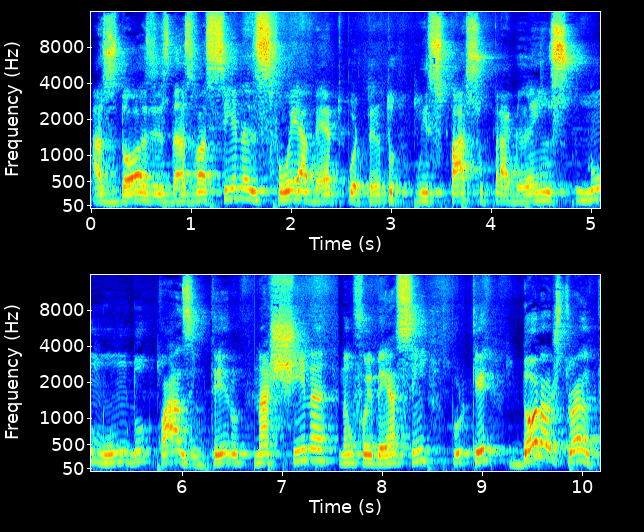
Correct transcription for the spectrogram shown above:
as doses das vacinas. Foi aberto, portanto, um espaço para ganhos no mundo quase inteiro na China não foi bem assim, porque Donald Trump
